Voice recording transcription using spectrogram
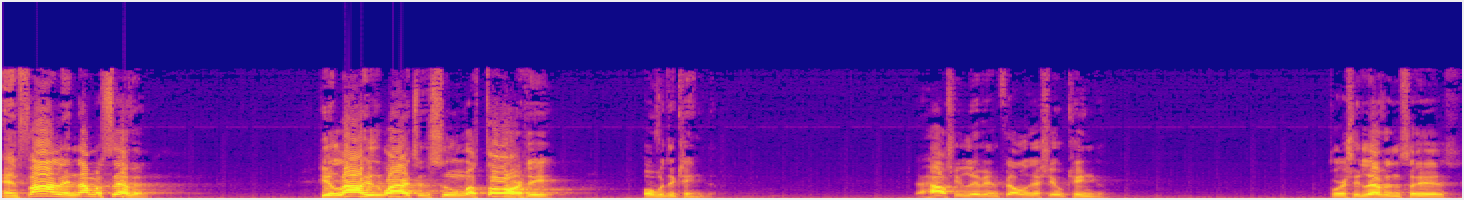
and finally, number seven, he allowed his wife to assume authority over the kingdom. The house you live in, fellow, that's your kingdom. Verse 11 says,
